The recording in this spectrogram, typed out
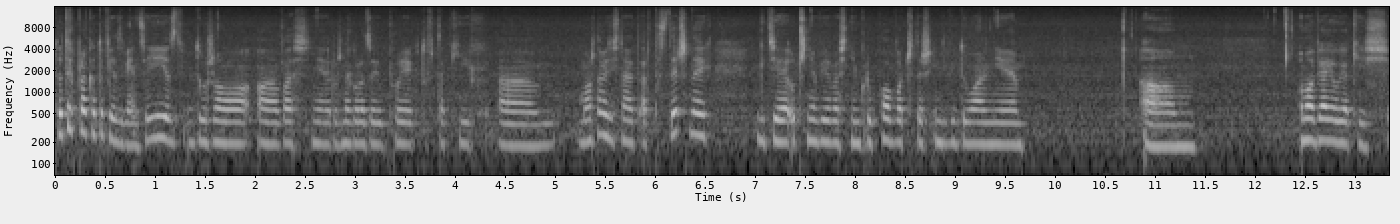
to tych plakatów jest więcej. Jest dużo e, właśnie różnego rodzaju projektów takich, em, można powiedzieć nawet artystycznych, gdzie uczniowie właśnie grupowo czy też indywidualnie um, omawiają jakieś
